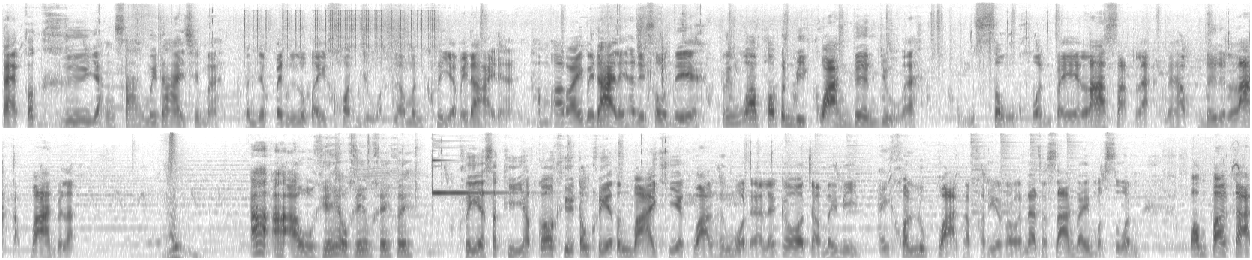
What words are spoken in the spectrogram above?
แต่ก็คือยังสร้างไม่ได้ใช่ไหม มันจะเป็นรูปไอคอนอยู่อะแล้วมันเคลียร์ไม่ได้นะฮะทำอะไรไม่ได้เลยฮะในโซนนี้ หรือว่าเพราะมันมีกวางเดินอยู่อะผมส่งคนไปล่าสัตว์แล้วนะครับ เดินลากกลับบ้านไปล้วอ่าอ่าโอเคโอเคโอเคโอเคเคลียร์สักทีครับก็คือต้องเคลียร์ต้นไม้เคลียร์กวางทั้งหมดนะแล้วก็จะไม่มีไอคอนลูกกวางครับคราวนี้เราน่าจะสร้างได้หมดส่วน ป้อมปราการ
